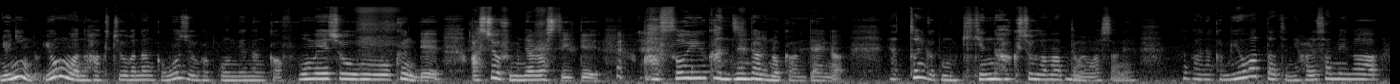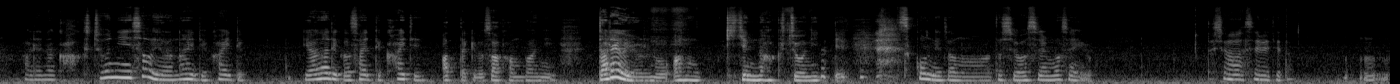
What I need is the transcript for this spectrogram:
4人の4羽の白鳥がなんか王子を囲んでなんかフォーメーションを組んで足を踏み鳴らしていて あそういう感じになるのかみたいな。いやとにかくもう危険な白鳥だなって思いましたね。だからなんか見終わった後に春雨があれなんか白鳥に餌をやらないで書いてやらないでくださいって書いてあったけどさ看板に。誰がやるの？あの危険な白鳥にって。突っ込んでたのは私は忘れませんよ、私は忘れてた。うん、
